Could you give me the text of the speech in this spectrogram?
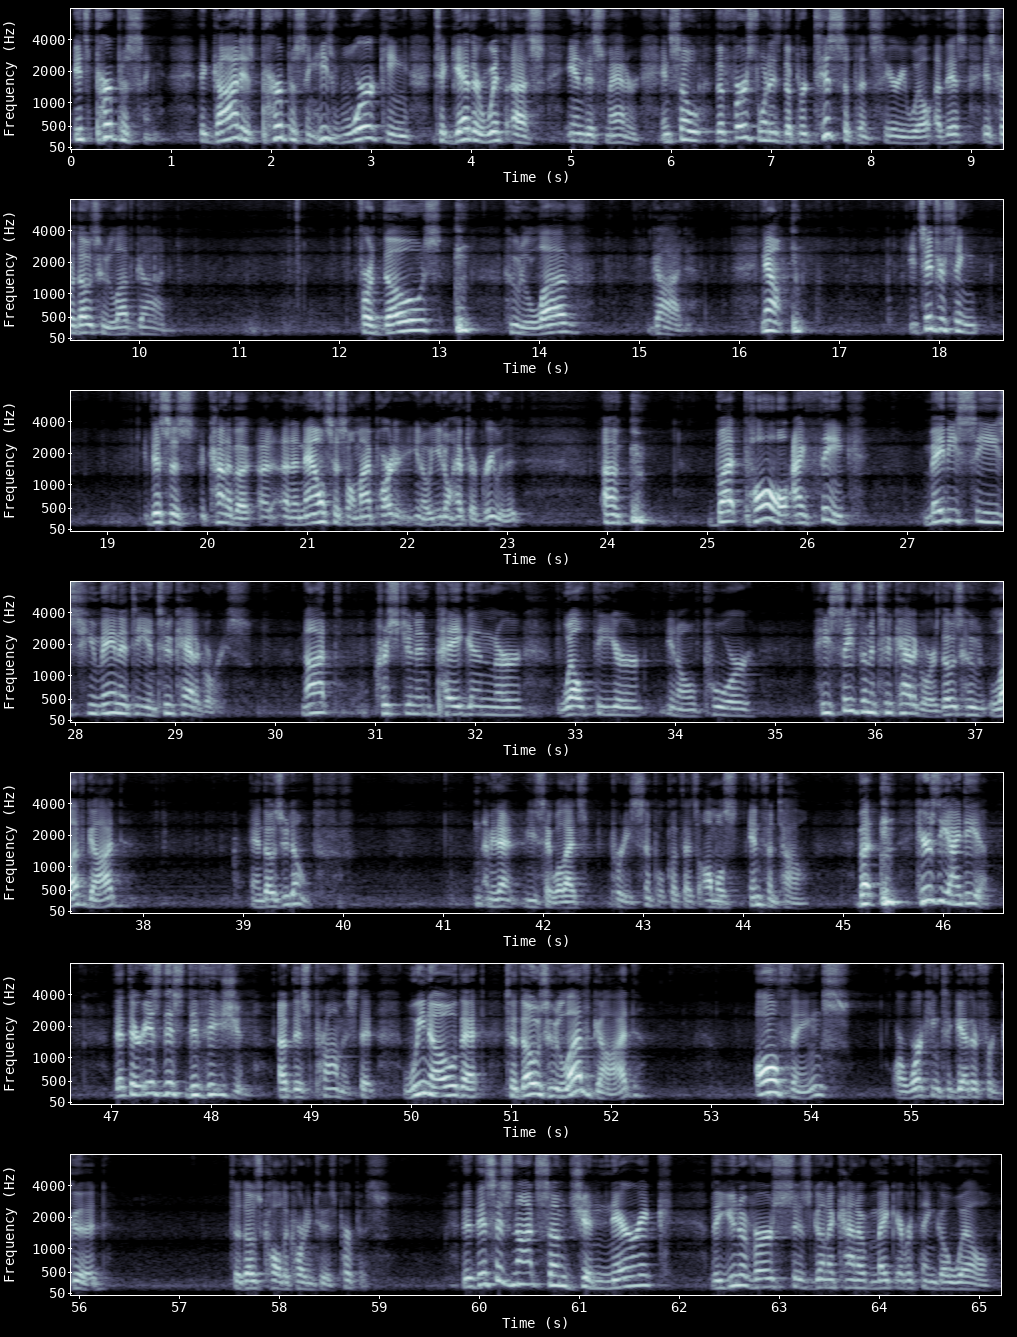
It's purposing. That God is purposing. He's working together with us in this manner. And so the first one is the participants, here, you will, of this is for those who love God. For those who love God. Now, it's interesting. This is kind of a, an analysis on my part. You know, you don't have to agree with it. Um, but Paul, I think, maybe sees humanity in two categories not Christian and pagan or wealthy or, you know, poor. He sees them in two categories those who love God and those who don't. I mean, that you say, well, that's pretty simple, Cliff. That's almost infantile. But here's the idea that there is this division of this promise that we know that to those who love God, all things are working together for good to those called according to his purpose. That this is not some generic, the universe is going to kind of make everything go well.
